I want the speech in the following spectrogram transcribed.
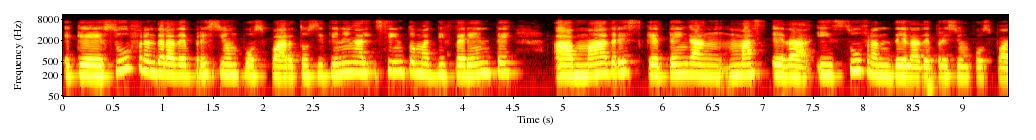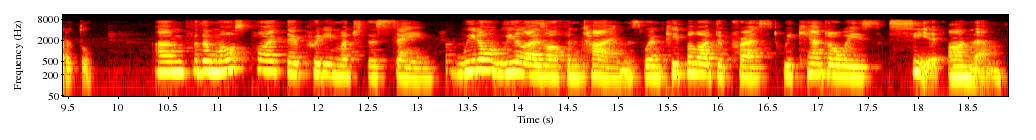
eh, que sufren de la depresión postparto, si tienen síntomas diferentes a madres que tengan más edad y sufran de la depresión postparto. Um, for the most part, they're pretty much the same. We don't realize oftentimes when people are depressed, we can't always see it on them.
